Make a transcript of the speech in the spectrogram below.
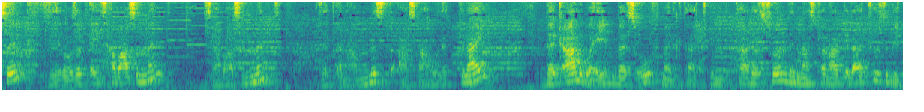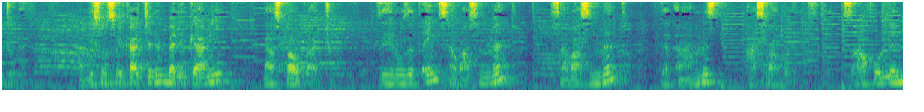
ስልክ 0978 78 95 12 ላይ በቃል ወይም በጽሑፍ መልእክታችሁን ብታደርሱን ልናስተናግዳችሁ ዝግጁ ነን። አዲሱን ስልካችንን በድጋሚ ላስታውቃችሁ 0978 78 95 12 ጻፉልን፣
